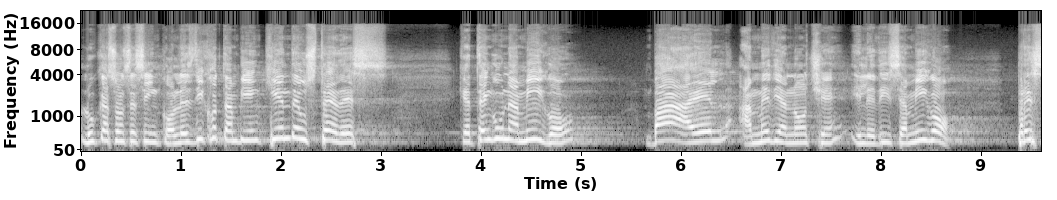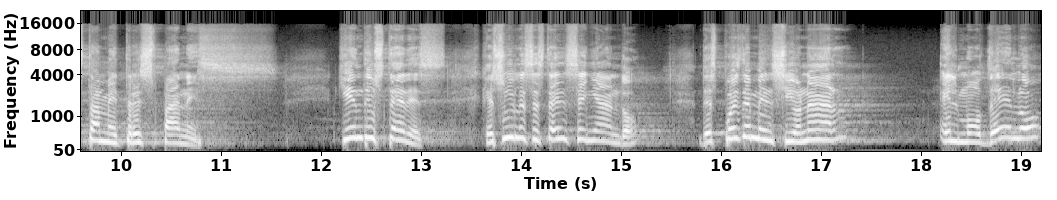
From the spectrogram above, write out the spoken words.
Lucas 11:5. Les dijo también, ¿quién de ustedes que tenga un amigo va a él a medianoche y le dice, amigo, préstame tres panes? ¿Quién de ustedes? Jesús les está enseñando, después de mencionar el modelo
